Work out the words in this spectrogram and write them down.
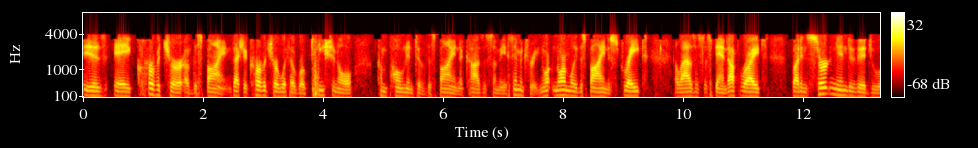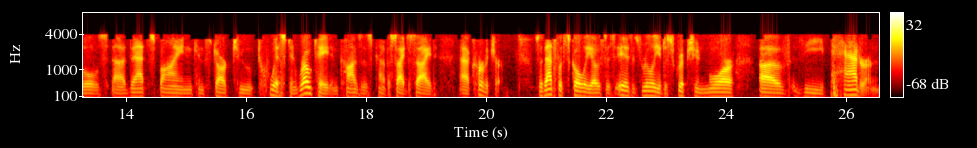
is a curvature of the spine. It's actually a curvature with a rotational component of the spine that causes some asymmetry. Nor- normally, the spine is straight, allows us to stand upright, but in certain individuals, uh, that spine can start to twist and rotate and causes kind of a side to side curvature. So that's what scoliosis is. It's really a description more of the pattern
